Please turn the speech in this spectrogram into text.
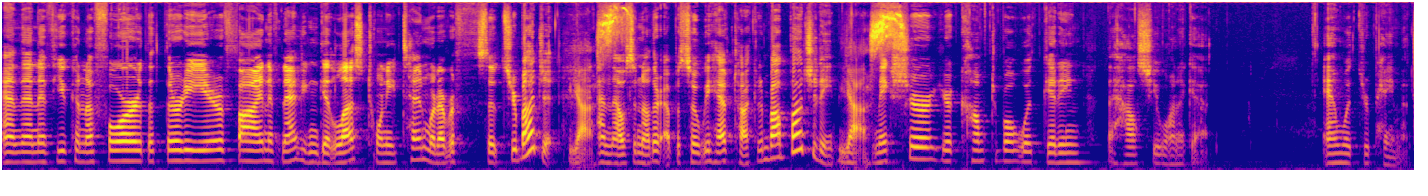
And then if you can afford the 30 year, fine. If not, you can get less, 2010, whatever suits your budget. Yes. And that was another episode we have talking about budgeting. Yes. Make sure you're comfortable with getting the house you want to get and with your payment.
